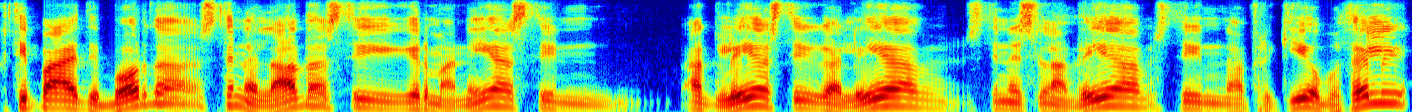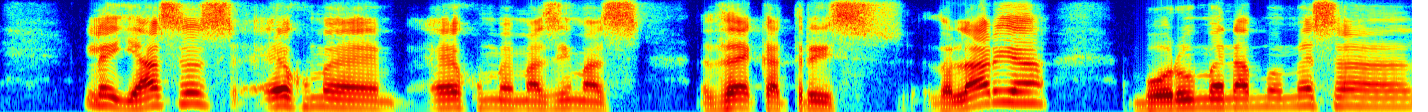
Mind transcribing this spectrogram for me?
χτυπάει την πόρτα στην Ελλάδα, στη Γερμανία, στην Αγγλία, στη Γαλλία, στην Ισλανδία, στην Αφρική, όπου θέλει λέει γεια σας, έχουμε, έχουμε μαζί μας 13 δολάρια, μπορούμε να μπούμε μέσα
